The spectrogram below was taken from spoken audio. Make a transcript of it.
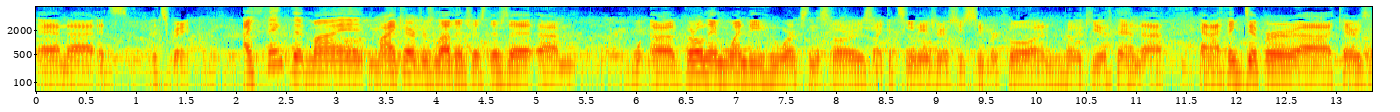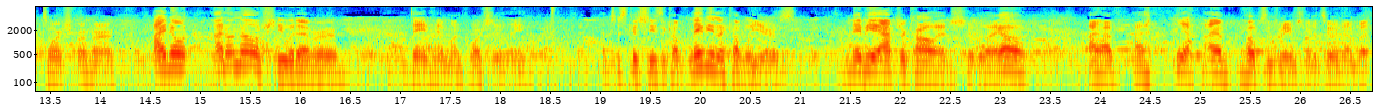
and uh, it's it's great. I think that my my character's love interest. There's a, um, girl named Wendy who works in the store who's like a teenager. She's super cool and really cute, and uh, and I think Dipper uh, carries a torch for her. I don't I don't know if she would ever date him, unfortunately, just because she's a couple maybe in a couple years maybe after college she'll be like, oh, I have, I, yeah, I have hopes and dreams for the two of them, but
